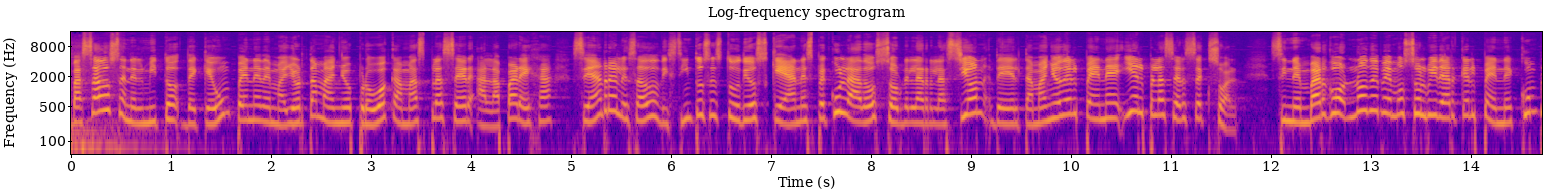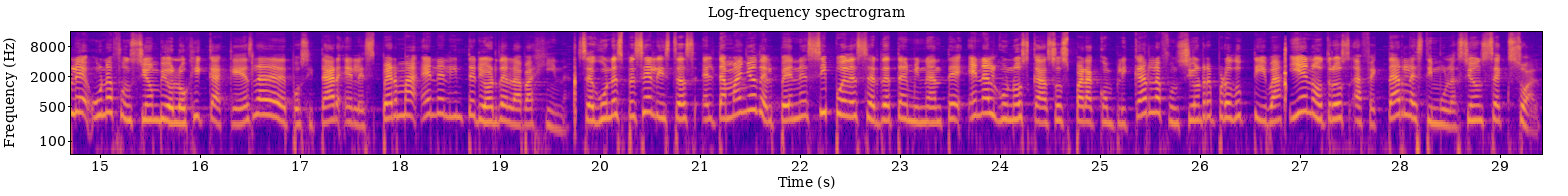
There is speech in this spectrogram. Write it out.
Basados en el mito de que un pene de mayor tamaño provoca más placer a la pareja, se han realizado distintos estudios que han especulado sobre la relación del tamaño del pene y el placer sexual. Sin embargo, no debemos olvidar que el pene cumple una función biológica que es la de depositar el esperma en el interior de la vagina. Según especialistas, el tamaño del pene sí puede ser determinante en algunos casos para complicar la función reproductiva y en otros afectar la estimulación sexual.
